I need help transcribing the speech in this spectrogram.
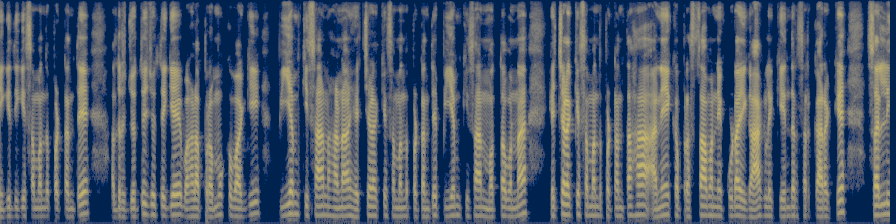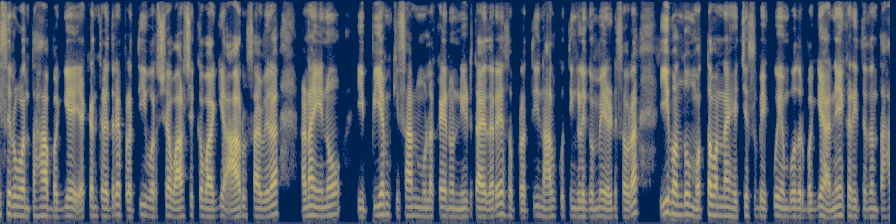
ನಿಗದಿಗೆ ಸಂಬಂಧಪಟ್ಟಂತೆ ಅದರ ಜೊತೆ ಜೊತೆಗೆ ಬಹಳ ಪ್ರಮುಖವಾಗಿ ಪಿ ಎಂ ಕಿಸಾನ್ ಹಣ ಹೆಚ್ಚಳಕ್ಕೆ ಸಂಬಂಧಪಟ್ಟಂತೆ ಪಿಎಂ ಕಿಸಾನ್ ಮೊತ್ತವನ್ನ ಹೆಚ್ಚಳಕ್ಕೆ ಸಂಬಂಧಪಟ್ಟಂತಹ ಅನೇಕ ಪ್ರಸ್ತಾವನೆ ಕೂಡ ಈಗಾಗಲೇ ಕೇಂದ್ರ ಸರ್ಕಾರಕ್ಕೆ ಸಲ್ಲಿಸಿರುವಂತಹ ಬಗ್ಗೆ. ಯಾಕಂತ ಹೇಳಿದ್ರೆ ಪ್ರತಿ ವರ್ಷ ವಾರ್ಷಿಕವಾಗಿ ಆರು ಸಾವಿರ ಹಣ ಏನು ಈ ಪಿ ಎಂ ಕಿಸಾನ್ ಮೂಲಕ ಏನು ನೀಡ್ತಾ ಇದ್ದಾರೆ. ಸೊ ಪ್ರತಿ ನಾಲ್ಕು ತಿಂಗಳಿಗೊಮ್ಮೆ ಎರಡು ಸಾವಿರ ಈ ಒಂದು ಮೊತ್ತವನ್ನ ಹೆಚ್ಚಿಸಬೇಕು ಎಂಬುದರ ಬಗ್ಗೆ ಅನೇಕ ರೀತಿಯಾದಂತಹ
